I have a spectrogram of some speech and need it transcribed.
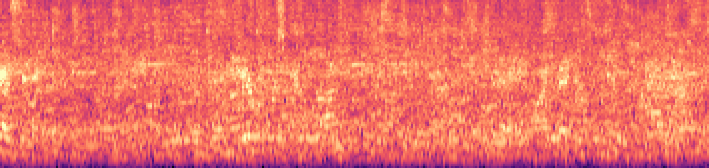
guys doing? Familiar with Respect Run? Okay, my favorite to you.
